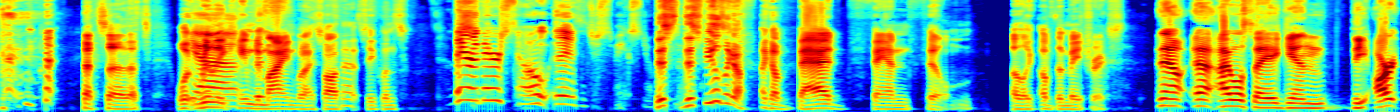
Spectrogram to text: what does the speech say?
that's uh, that's what Yeah, really came to mind when I saw that sequence. they're they're so it just makes no This this feels like a like a bad fan film, uh, like of the Matrix. Now, uh, I will say again, the art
